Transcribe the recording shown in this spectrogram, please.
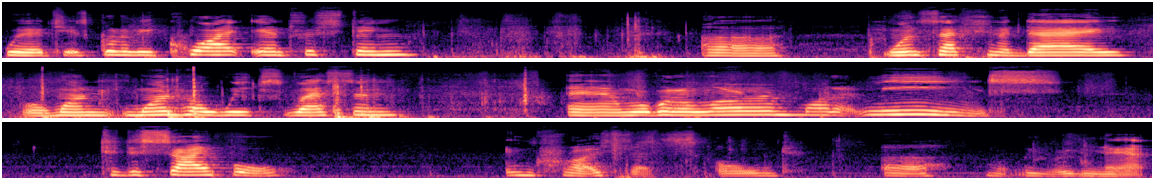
which is going to be quite interesting. Uh, one section a day or one one whole week's lesson and we're going to learn what it means to disciple in Christ that's old uh won't be reading that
